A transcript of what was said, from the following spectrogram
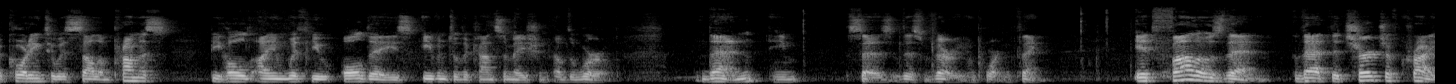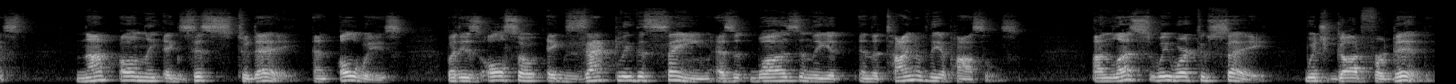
according to his solemn promise Behold, I am with you all days, even to the consummation of the world. Then he says this very important thing. It follows then that the Church of Christ not only exists today and always, but is also exactly the same as it was in the, in the time of the apostles. Unless we were to say, which God forbid,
